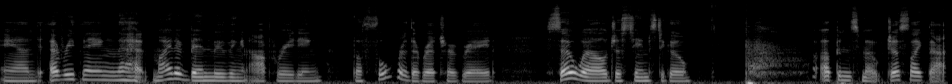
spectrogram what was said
and everything that might have been moving and operating before the retrograde so well just seems to go up in smoke, just like that.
